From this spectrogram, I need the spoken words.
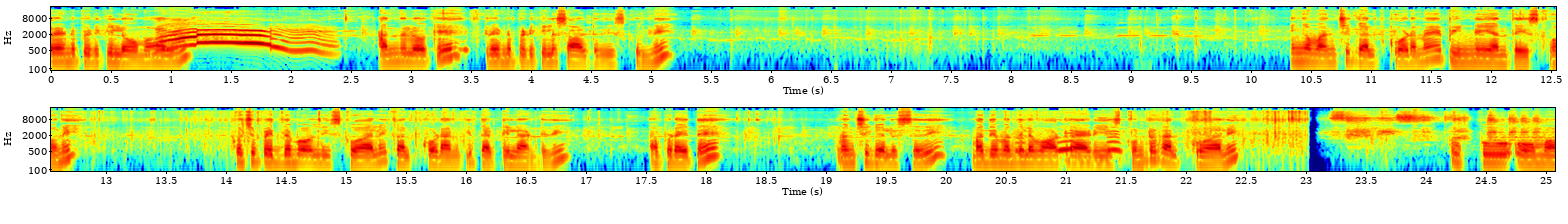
రెండు పిడికిలు ఓమా అది అందులోకి రెండు పిడికిలు సాల్ట్ తీసుకుంది. ఇంకా మంచిగా కలుపుకోవడమే పిండి అంత వేసుకొని కొంచెం పెద్ద బౌల్ తీసుకోవాలి కలుపుకోవడానికి తట్టి లాంటిది. అప్పుడైతే మంచిగా కలుస్తుంది. మధ్య మధ్యలో వాటర్ యాడ్ చేసుకుంటూ కలుపుకోవాలి. ఉప్పు ఓమా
